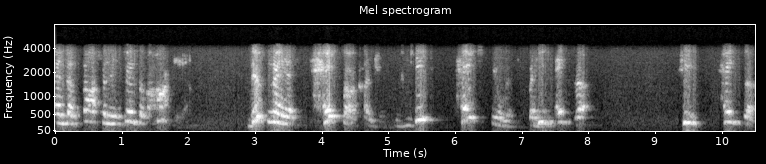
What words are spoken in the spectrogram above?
and the thoughts and intents of the heart. This man hates our country. He hates humans, but he hates us. He hates us.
